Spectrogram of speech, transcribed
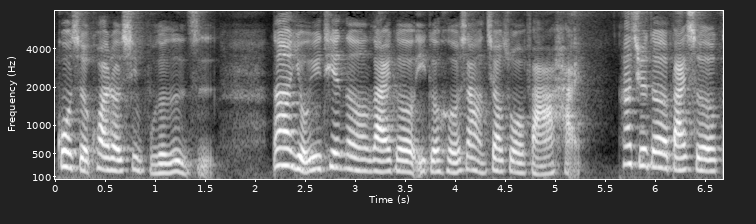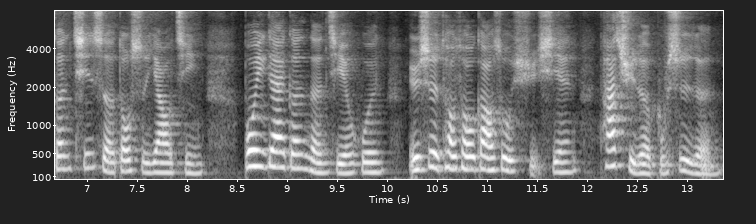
过着快乐幸福的日子。那有一天呢，来个一个和尚叫做法海，他觉得白蛇跟青蛇都是妖精。”不应该跟人结婚，于是偷偷告诉许仙，他娶的不是人，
